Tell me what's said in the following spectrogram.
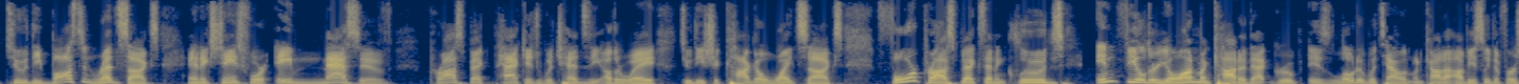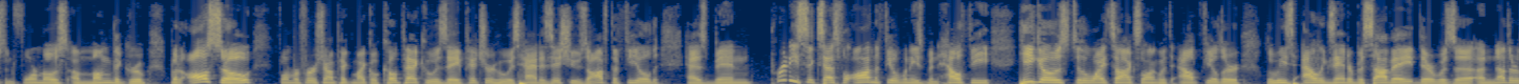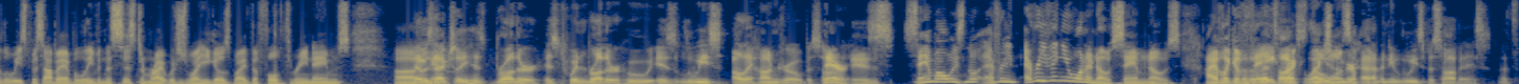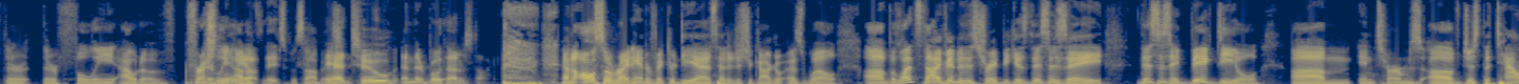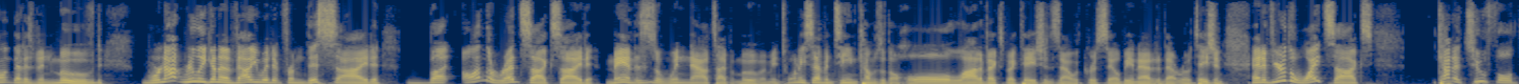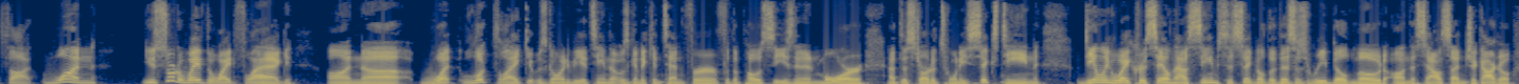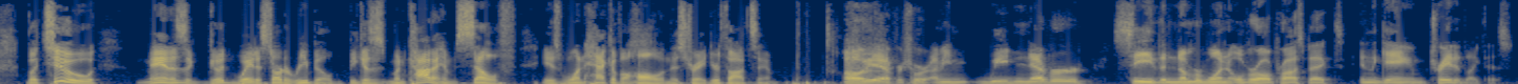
to the Boston Red Sox in exchange for a massive prospect package, which heads the other way to the Chicago White Sox. Four prospects that includes infielder Yoan Moncada. That group is loaded with talent. Moncada, obviously the first and foremost among the group, but also former first round pick Michael Kopech, who is a pitcher who has had his issues off the field, has been pretty successful on the field when he's been healthy. He goes to the White Sox along with outfielder Luis Alexander Basabe. There was a, another Luis Basabe, I believe, in the system, right? Which is why he goes by the full three names. Uh, that was and- actually his brother, his twin brother, who is Luis Alejandro Basabe. There it is. Sam always know every everything you want to know. Sam knows. I have like a So vague Sox no recollection of longer have any Luis Basabes. That's the, They're they're fully out of freshly fully out, out. of Luis Basabe. they had two, and they're both out of stock. And also right-hander Victor Diaz headed to Chicago as well. Uh, but let's dive into this trade because this is a this is a big deal um, in terms of just the talent that has been moved. We're not really going to evaluate it from this side, but on the Red Sox side, man, this is a win now type of move. I mean, 2017 comes with a whole lot of expectations now with Chris Sale being added to that rotation. And if you're the White Sox, kind of twofold thought. One, you sort of wave the white flag on uh, what looked like it was going to be a team that was going to contend for for the postseason and more at the start of 2016. Dealing away Chris Sale now seems to signal that this is rebuild mode on the south side in Chicago. But two, man, this is a good way to start a rebuild because Moncada himself is one heck of a haul in this trade. Your thoughts, Sam? Oh yeah, for sure. I mean, we never see the number one overall prospect in the game traded like this.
